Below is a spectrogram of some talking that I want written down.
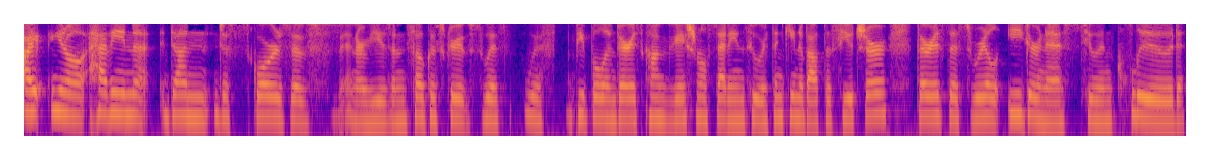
I you know, having done just scores of interviews and focus groups with with people in various congregational settings who are thinking about the future, there is this real eagerness to include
